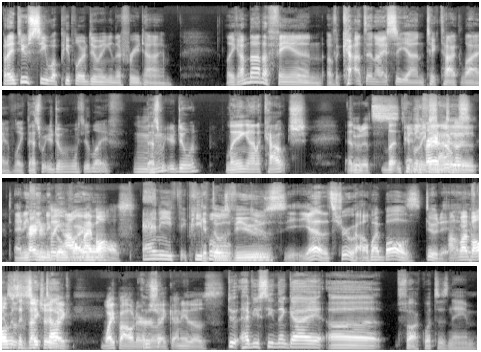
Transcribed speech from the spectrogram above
but I do see what people are doing in their free time. Like, I'm not a fan of the content I see on TikTok live. Like, that's what you're doing with your life. That's Mhm. what you're doing. Laying on a couch and Dude, it's letting people make anything Practically- sounds. to, anything to practically go out my viral. balls Anything people Get people those do- views. Yeah, that's true. Out my balls, dude. out my if balls was is a essentially TikTok- like wipeout or sure- like any of those Dude, have you seen that guy? Uh, fuck, what's his name?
